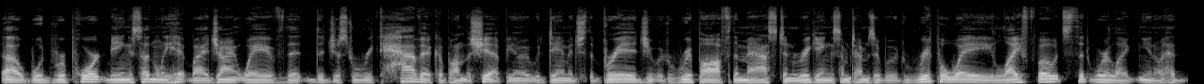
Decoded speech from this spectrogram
uh, would report being suddenly hit by a giant wave that that just wreaked havoc upon the ship. You know, it would damage the bridge, it would rip off the mast and rigging. Sometimes it would rip away lifeboats that were like you know had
